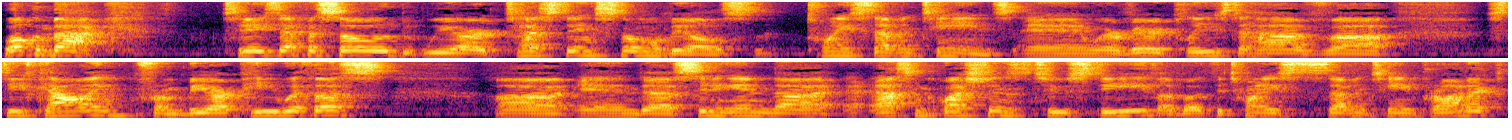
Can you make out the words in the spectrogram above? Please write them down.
Welcome back. Today's episode, we are testing snowmobiles 2017s, and we're very pleased to have uh, Steve Cowing from BRP with us. Uh, and uh, sitting in, uh, asking questions to Steve about the 2017 product.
